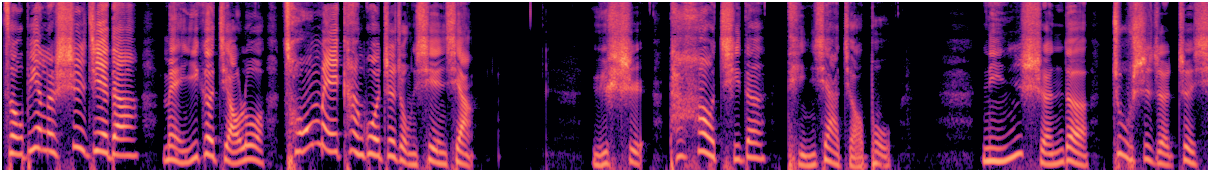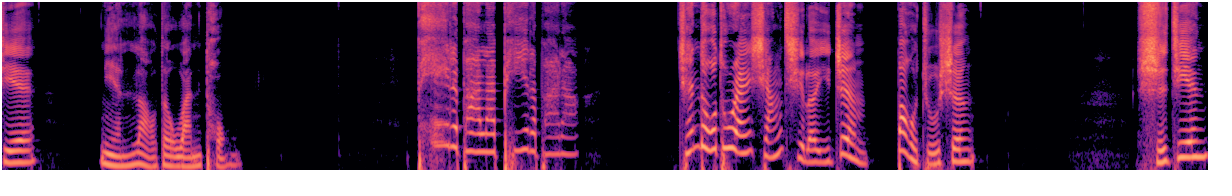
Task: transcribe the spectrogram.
走遍了世界的每一个角落，从没看过这种现象。于是他好奇的。停下脚步，凝神的注视着这些年老的顽童。噼里啪啦，噼里啪啦，前头突然响起了一阵爆竹声。时间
